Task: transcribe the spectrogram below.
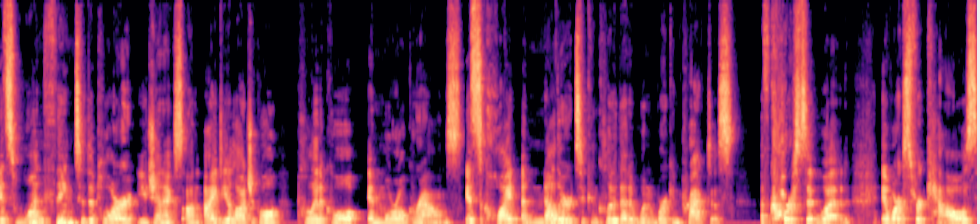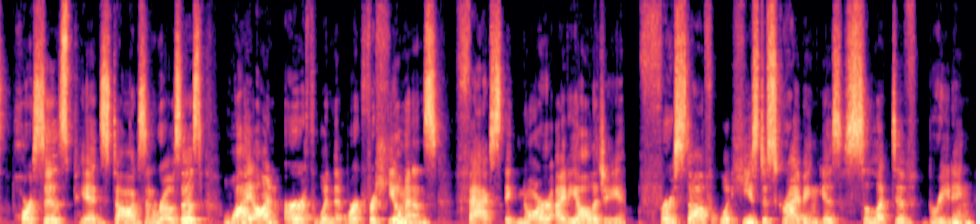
it's one thing to deplore eugenics on ideological, political, and moral grounds. It's quite another to conclude that it wouldn't work in practice. Of course it would. It works for cows, horses, pigs, dogs, and roses. Why on earth wouldn't it work for humans? Facts ignore ideology. First off, what he's describing is selective breeding,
